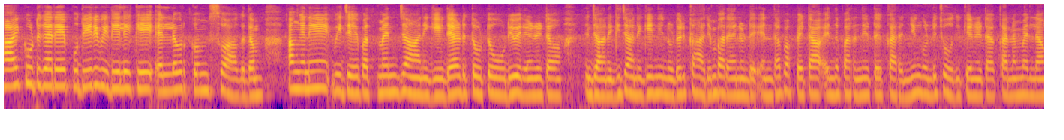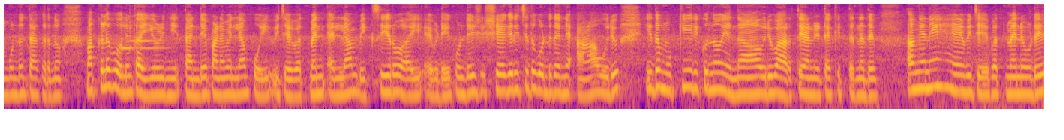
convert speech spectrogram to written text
Hi കൂട്ടുകാരെ പുതിയൊരു വീഡിയോയിലേക്ക് എല്ലാവർക്കും സ്വാഗതം. അങ്ങനെ വിജയപത്മൻ ജാനകിയുടെ അടുത്തോട്ട് ഓടി വരികയാണ് കേട്ടോ. ജാനകി ജാനകി നിന്നോടൊരു കാര്യം പറയാനുണ്ട്. എന്താ പപ്പേട്ട എന്ന് പറഞ്ഞിട്ട് കരഞ്ഞും കൊണ്ട് ചോദിക്കുകയാണ് കേട്ടോ. കാരണം എല്ലാം കൊണ്ടും തകർന്നു. മക്കൾ പോലും കൈയൊഴിഞ്ഞ് തന്റെ പണമെല്ലാം പോയി. വിജയപത്മൻ എല്ലാം ബിഗ് സീറോ ആയി. എവിടെ കൊണ്ട് ശേഖരിച്ചത് കൊണ്ട് തന്നെ ആ ഒരു ഇത് മുക്കിയിരിക്കുന്നു എന്ന ആ ഒരു വാർത്തയാണ് കേട്ടോ കിട്ടുന്നത്. അങ്ങനെ വിജയപത്മനോട്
